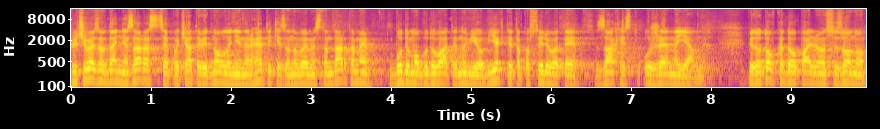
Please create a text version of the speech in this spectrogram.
Ключове завдання зараз це почати відновлення енергетики за новими стандартами. Будемо будувати нові об'єкти та посилювати захист уже наявних. Підготовка до опалювального сезону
